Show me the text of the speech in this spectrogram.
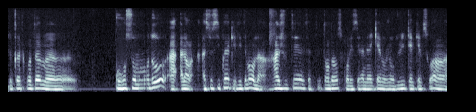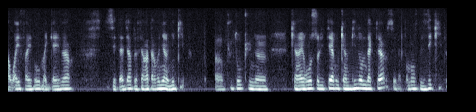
de Code Quantum, euh, grosso modo. À- alors, à ceci près qu'effectivement, on a rajouté cette tendance qu'ont les séries américaines aujourd'hui, quelles qu'elles soient, hein, Hawaii Five-O, MacGyver, c'est-à-dire de faire intervenir une équipe euh, plutôt qu'une qu'un héros solitaire ou qu'un binôme d'acteurs. C'est la tendance des équipes.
